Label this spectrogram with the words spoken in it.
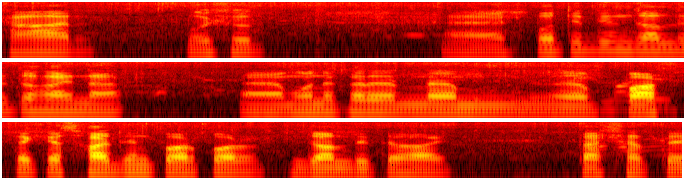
সার ওষুধ প্রতিদিন জল দিতে হয় না। মনে করেন পাঁচ থেকে ছয় দিন পর পর জল দিতে হয়। তার সাথে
